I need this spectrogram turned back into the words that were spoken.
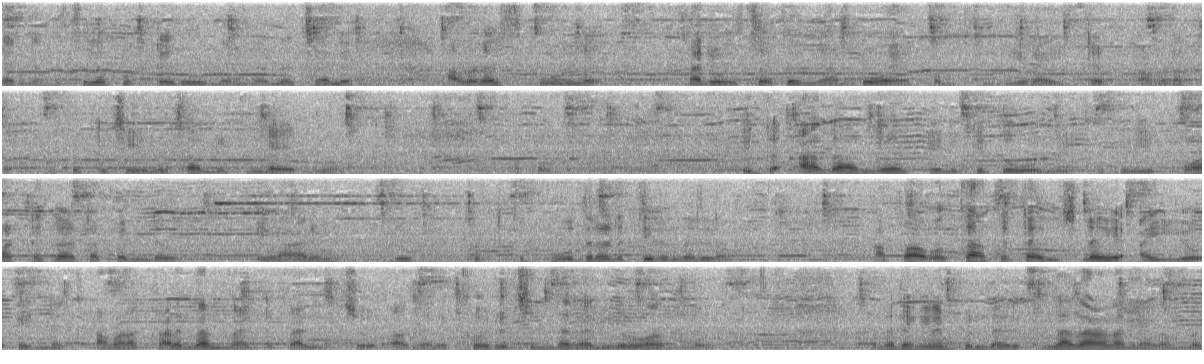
കല്യാണത്തിലെ കുട്ടിയെ തോന്നുന്നുണ്ട്. എന്ന് വെച്ചാൽ അവിടെ സ്കൂളിൽ കലോത്സവത്തിൽ ഞാൻ പോയപ്പം ഈ ഒരു ഐറ്റം അവിടെ കുട്ടി ചെയ്ത് കണ്ടിട്ടുണ്ടായിരുന്നു അപ്പം ഇത് അതാണ് എനിക്ക് തോന്നി. ഈ പാട്ട് കേട്ടപ്പോൾ എന്റെ ഞാനും ഒരു കുട്ടിക്ക് പൂതലെടുത്തിരുന്നല്ലോ. അപ്പോൾ അവൾക്ക് അത് ടെൻഷനായി അയ്യോ എന്നെ അവളെക്കാളും നന്നായിട്ട് കളിച്ചു. അങ്ങനെയൊക്കെ ഒരു ചിന്തഗതികൾ വന്നു. അതല്ലെങ്കിലും പിള്ളേർക്കുള്ളതാണല്ലോ. നമ്മൾ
